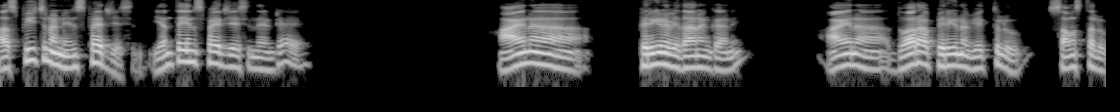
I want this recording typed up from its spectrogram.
ఆ స్పీచ్ నన్ను ఇన్స్పైర్ చేసింది. ఎంత ఇన్స్పైర్ చేసింది అంటే ఆయన పెరిగిన విధానం కానీ ఆయన ద్వారా పెరిగిన వ్యక్తులు సంస్థలు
